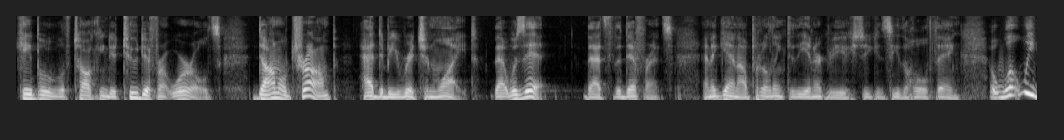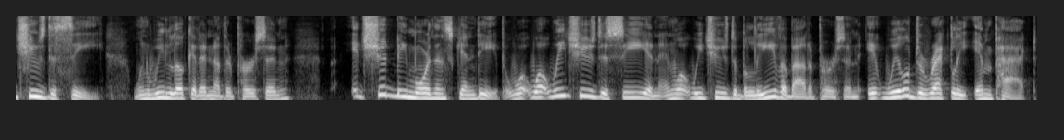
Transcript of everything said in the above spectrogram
capable of talking to two different worlds. Donald Trump had to be rich and white. That was it. That's the difference. And again, I'll put a link to the interview so you can see the whole thing. What we choose to see when we look at another person it should be more than skin deep. What, what we choose to see and, and what we choose to believe about a person, it will directly impact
